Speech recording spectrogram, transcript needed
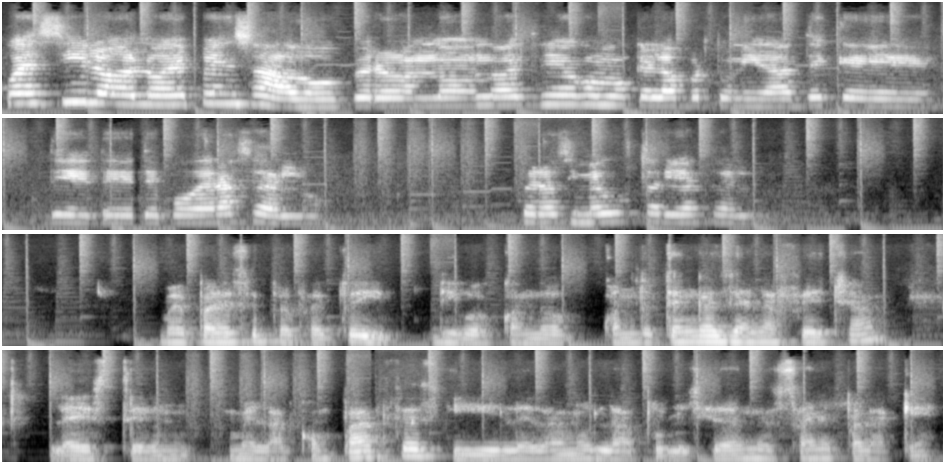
Pues sí, lo, lo he pensado, pero no, no, he tenido como que la oportunidad de, que, de, de poder hacerlo. Pero sí me gustaría hacerlo. Me parece perfecto y digo, cuando, cuando tengas ya la fecha, este, me la compartes y le damos la publicidad necesaria para que,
